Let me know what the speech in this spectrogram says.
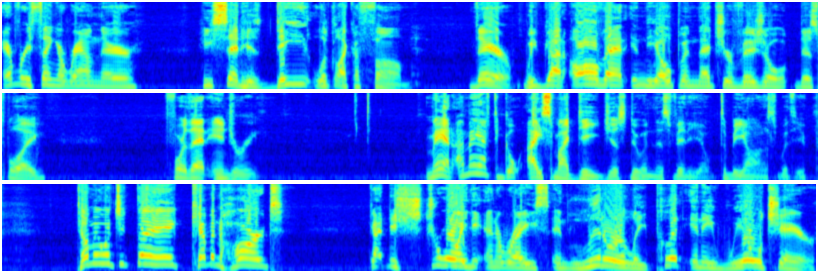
everything around there he said his D looked like a thumb. There, we've got all that in the open. That's your visual display for that injury. Man, I may have to go ice my D just doing this video, to be honest with you. Tell me what you think. Kevin Hart got destroyed in a race and literally put in a wheelchair.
